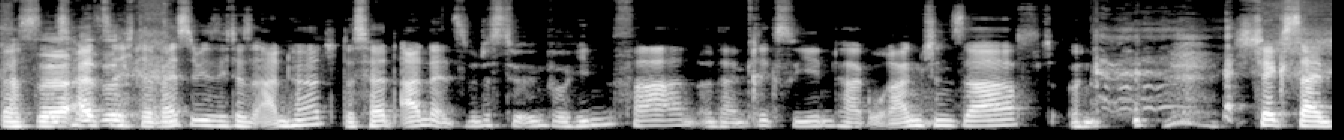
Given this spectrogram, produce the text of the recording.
Das, das hört also, sich, da weißt du, wie sich das anhört? Das hört an, als würdest du irgendwo hinfahren und dann kriegst du jeden Tag Orangensaft und steckst, dein,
